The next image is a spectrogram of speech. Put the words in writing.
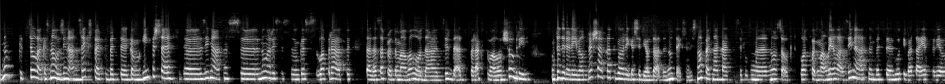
nu, cilvēki, kas nav zinātnīs eksperti, bet kam interesē zinātnes norises kas labprāt tādā saprotamā valodā dzirdētu par aktuālo šobrīd. Un tad ir arī vēl trešā kategorija, kas ir jau tāda, nu, teiksim, visnopietnākā, kas ir nosaukta platformā Lielā zinātne, bet eh, būtībā tā ietver jau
